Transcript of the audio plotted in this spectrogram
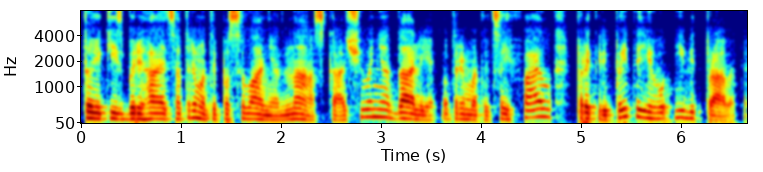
той, який зберігається, отримати посилання на скачування, далі отримати цей файл, прикріпити його і відправити.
